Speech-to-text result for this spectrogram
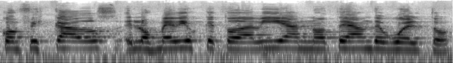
confiscados, eh, los medios que todavía no te han devuelto.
